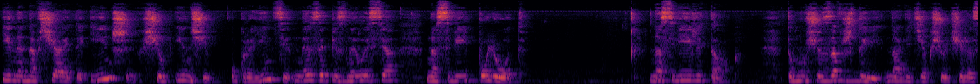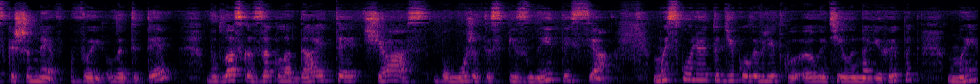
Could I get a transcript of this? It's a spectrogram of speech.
І не навчайте інших, щоб інші українці не запізнилися на свій польот, на свій літак. Тому що завжди, навіть якщо через Кишинев ви летите, будь ласка, закладайте час, бо можете спізнитися. Ми з Колею тоді, коли влітку е, летіли на Єгипет, ми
